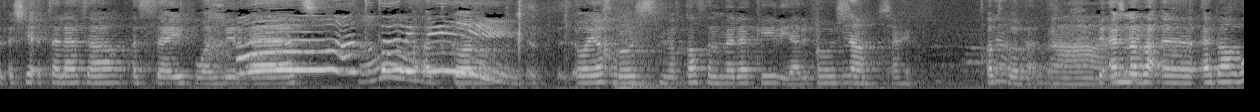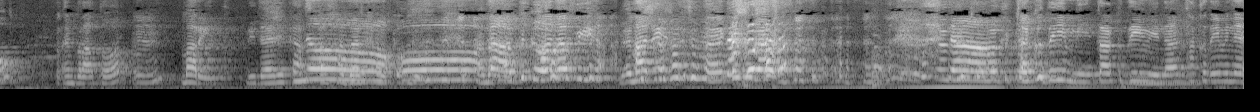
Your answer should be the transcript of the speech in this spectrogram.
الأشياء الثلاثة السيف والمرآة. أنت تعرفين أذكر. ويخرج من القصر الملكي ليعرفه الشمس. نعم صحيح. أذكر هذا. آه، لأن آه، أباه الإمبراطور. مريض. لذلك نو أخذ الحكم أوه، أنا أذكر. هذا في لأني هذه اشتغلت معك. نعم تقديمي تقديمي نعم تقديمي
